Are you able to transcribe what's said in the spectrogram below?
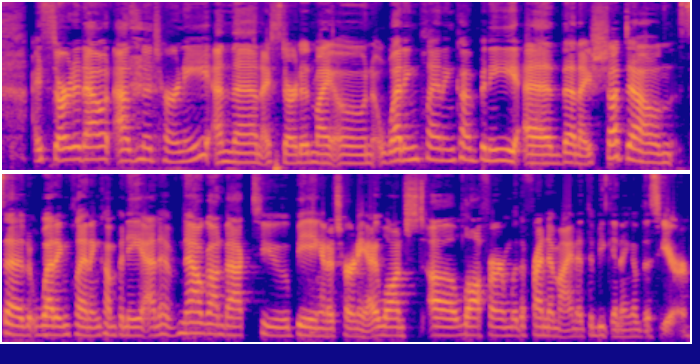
I started out as an attorney and then I started my own wedding planning company and then I shut down said wedding planning company and have now gone back to being an attorney. I launched a law firm with a friend of mine at the beginning of this year.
